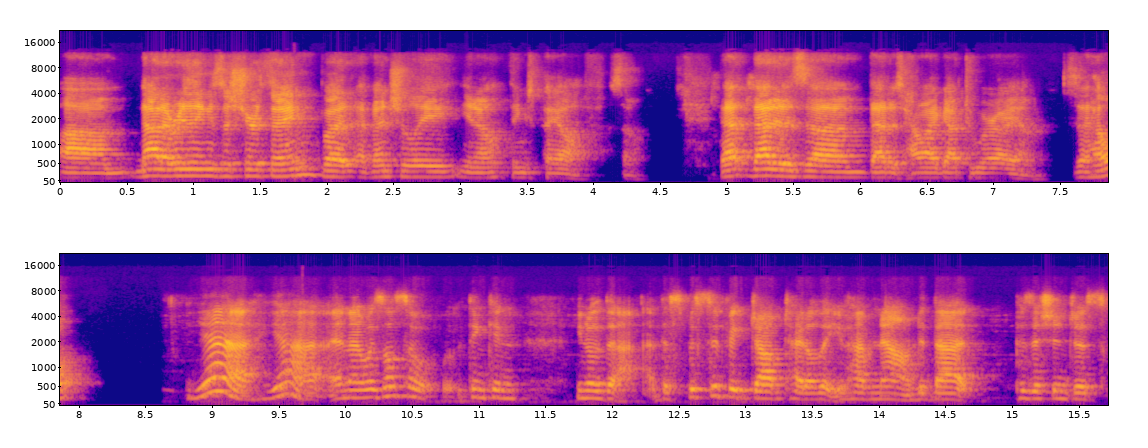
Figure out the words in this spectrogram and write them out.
Um, not everything is a sure thing, but eventually, you know, things pay off. So that that is um, that is how I got to where I am. Does that help? Yeah, yeah. And I was also thinking, you know the the specific job title that you have now did that position just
